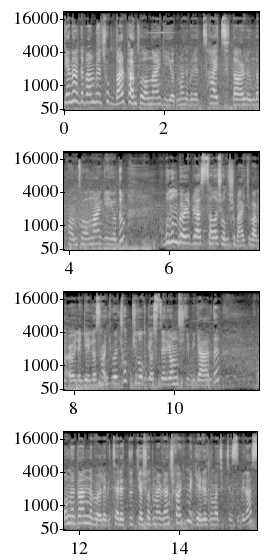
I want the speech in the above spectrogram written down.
Genelde ben böyle çok dar pantolonlar giyiyordum. Hani böyle tight darlığında pantolonlar giyiyordum. Bunun böyle biraz salaş oluşu belki bana öyle geliyor. Sanki böyle çok kilolu gösteriyormuş gibi geldi. O nedenle böyle bir tereddüt yaşadım evden çıkarken de gerildim açıkçası biraz.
